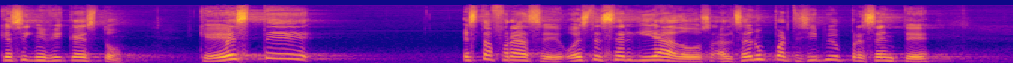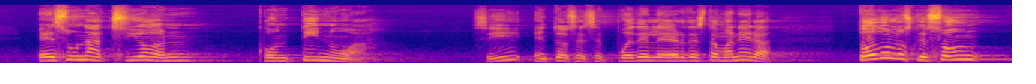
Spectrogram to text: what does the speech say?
¿Qué significa esto? Que este, esta frase o este ser guiados, al ser un participio presente, es una acción continua. ¿Sí? Entonces se puede leer de esta manera. Todos los que son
